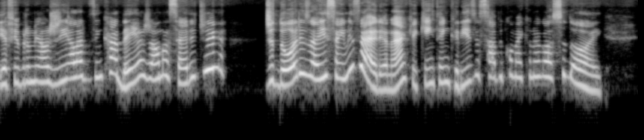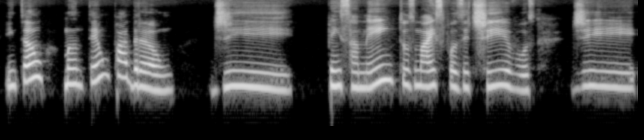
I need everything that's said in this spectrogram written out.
E a fibromialgia, ela desencadeia já uma série de, de dores aí sem miséria, né? Que quem tem crise sabe como é que o negócio dói. Então, manter um padrão de pensamentos mais positivos, de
